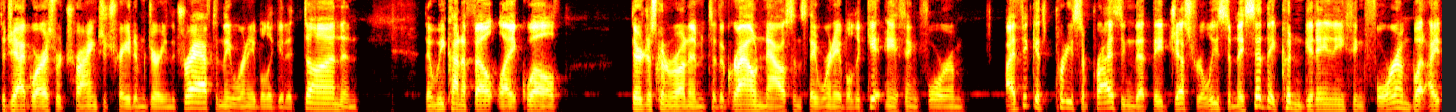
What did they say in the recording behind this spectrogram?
the Jaguars were trying to trade him during the draft and they weren't able to get it done. And then we kind of felt like, well, they're just going to run him to the ground now since they weren't able to get anything for him. I think it's pretty surprising that they just released him. They said they couldn't get anything for him, but I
